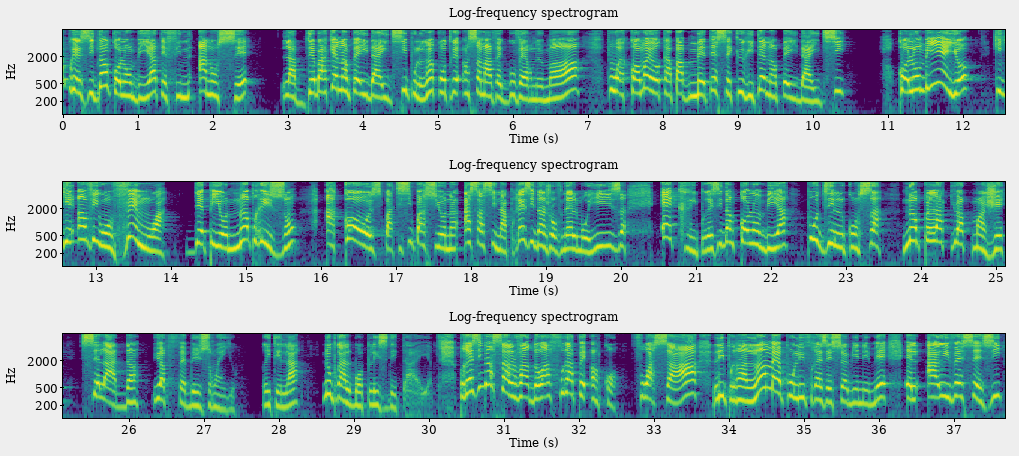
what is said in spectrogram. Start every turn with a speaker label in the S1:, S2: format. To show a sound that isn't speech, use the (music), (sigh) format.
S1: Après président Colombia te fin annoncé la débarquer dans le pays d'Haïti pour rencontrer ensemble avec le gouvernement pour comment est capable de mettre sécurité dans le pays d'Haïti. Colombien yo qui a environ 20 mois depuis yo en prison à cause participation à l'assassinat président Jovenel Moïse écrit président Colombia pour dire comme ça nan plat yo mangé c'est là-dedans yo a fait besoin yo. Là, nous pral bon plus détails. Président Salvador a frappé encore. Fois ça, li prend l'en pour les frères et sœurs bien-aimés, elle arrive saisi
